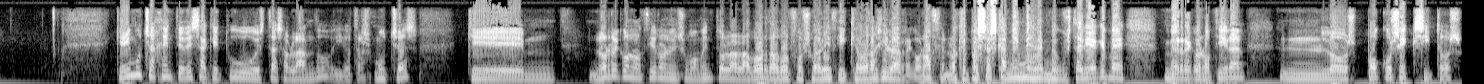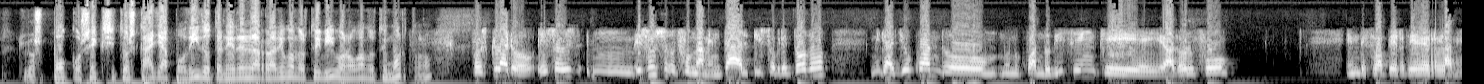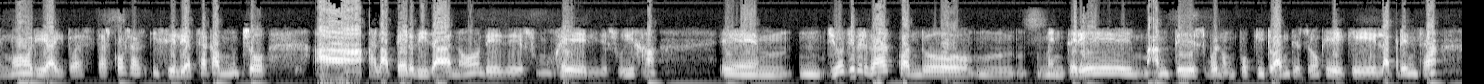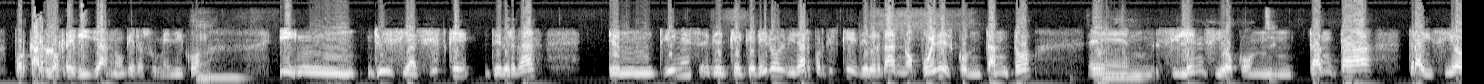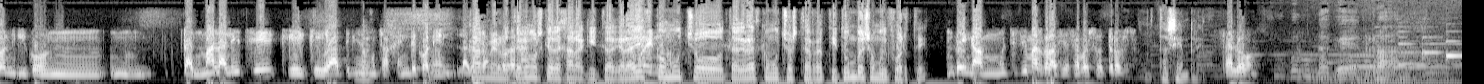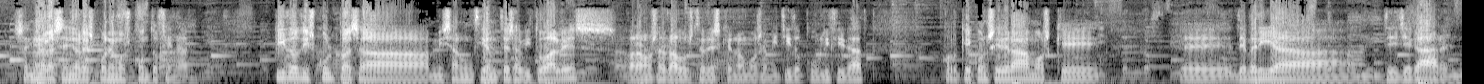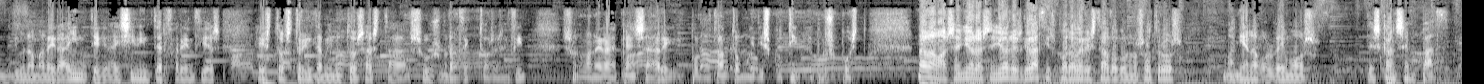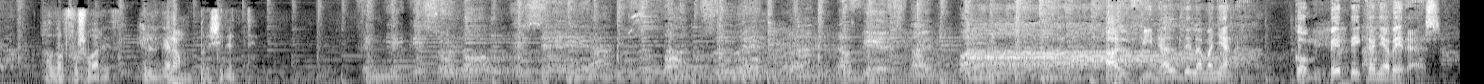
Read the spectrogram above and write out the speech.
que hay mucha gente de esa que tú estás hablando, y otras muchas, que mm, no reconocieron en su momento la labor de Adolfo Suárez y que ahora sí la reconocen. Lo que pasa es que a mí me, gustaría que me, me, reconocieran mm, los pocos éxitos, los pocos éxitos que haya podido tener en la radio cuando estoy vivo, no cuando estoy muerto, ¿no? Pues claro, eso es, mm, eso es fundamental y sobre todo Mira, yo cuando, cuando dicen que Adolfo empezó a perder la memoria y todas estas cosas y se le achaca mucho a, la pérdida ¿no? de, su mujer y de su hija. Em, yo de verdad cuando mm, me enteré antes, bueno, un poquito antes, ¿no? Que, que la prensa, por Carlos Revilla, ¿no? Que era su médico, mm. y mm, yo decía, si es que de verdad Em, tienes que querer olvidar porque es que de verdad no puedes con tanto em, silencio, con tanta traición y con tan mala leche que, ha tenido mucha gente con él. Carmen, lo tenemos que dejar aquí. Te agradezco mucho, te agradezco mucho este ratito. Un beso muy fuerte. Venga, muchísimas gracias a vosotros. Hasta siempre. Hasta luego. Señoras, señores, ponemos punto final. Pido disculpas a mis anunciantes habituales. Habrán observado ustedes que no hemos emitido publicidad porque considerábamos que eh, debería de llegar de una manera íntegra y sin interferencias estos 30 minutos hasta sus receptores. En fin, es una manera de pensar y por lo tanto muy discutible, por supuesto. Nada más, señoras, señores, gracias por haber estado con nosotros. Mañana volvemos. Descanse en paz. Adolfo Suárez, el gran presidente Al final de la mañana, con Pepe Cañaveras.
